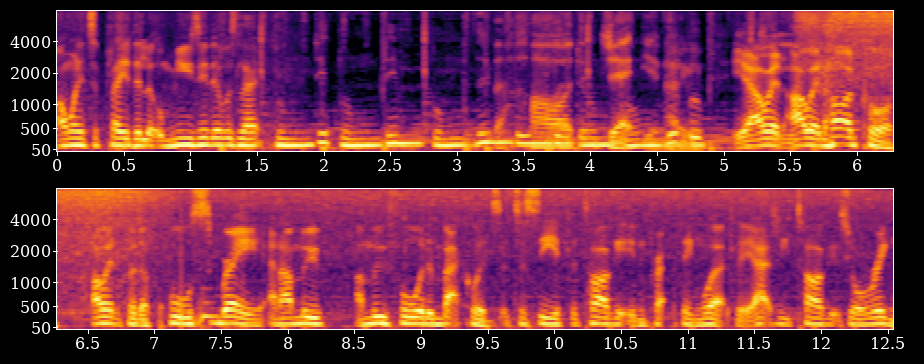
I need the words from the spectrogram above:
I wanted to play the little music that was like boom di boom dim boom dim The boom, hard da-dum, jet, boom, you know. boom. yeah I went I went hardcore. I went for the full spray and I moved I moved forward and backwards to see if the targeting pre- thing worked it actually targets your ring.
